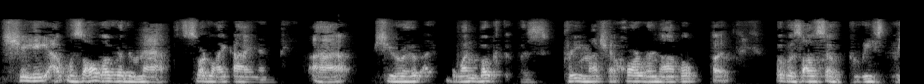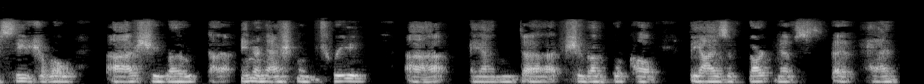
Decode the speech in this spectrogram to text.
She uh, was all over the map, sort of like I am. Uh, she wrote one book that was pretty much a horror novel, but it was also police procedural. Uh, she wrote uh, International Intrigue, uh, and uh, she wrote a book called The Eyes of Darkness that had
